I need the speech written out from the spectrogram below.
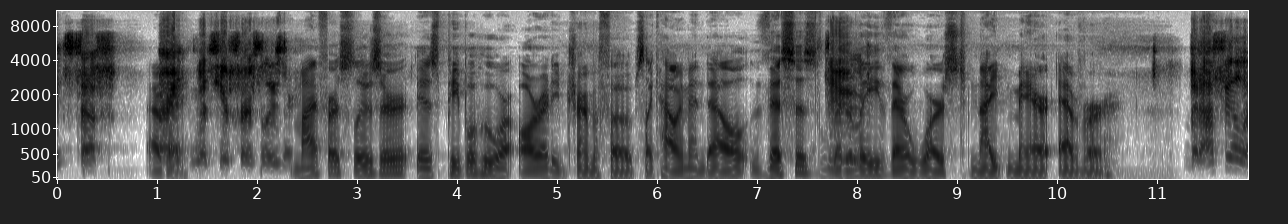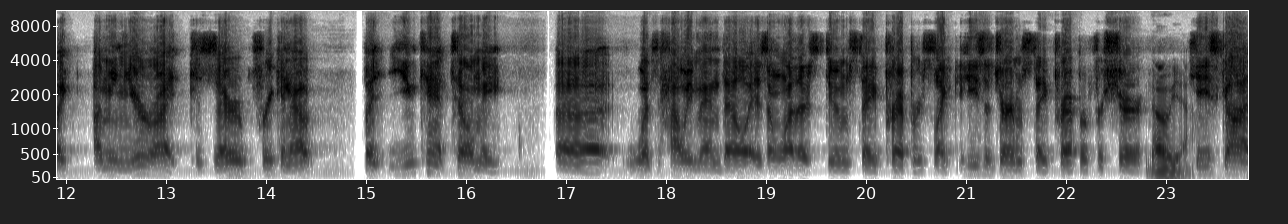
it's tough. Okay. right, what's your first loser? My first loser is people who are already germaphobes, like Howie Mandel. This is Dude. literally their worst nightmare ever. But I feel like, I mean, you're right because they're freaking out. But you can't tell me uh, what Howie Mandel is and whether it's doomsday preppers. Like he's a germstay prepper for sure. Oh yeah. He's got,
